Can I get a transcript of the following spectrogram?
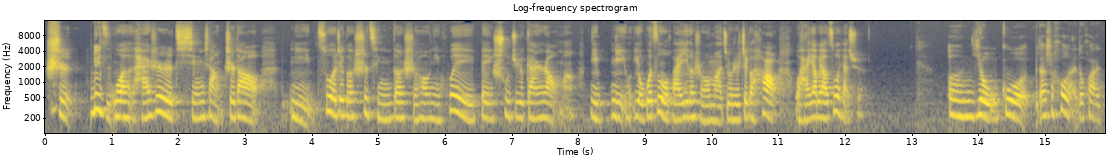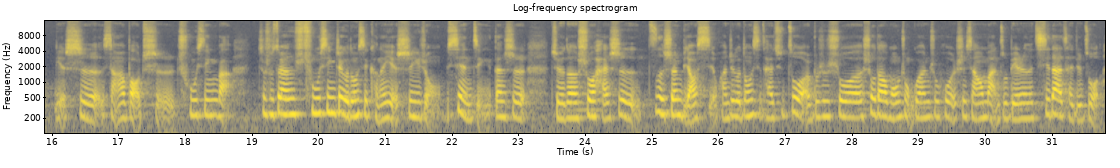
是绿子，我还是挺想知道，你做这个事情的时候，你会被数据干扰吗？你你有过自我怀疑的时候吗？就是这个号我还要不要做下去？嗯，有过，但是后来的话也是想要保持初心吧。就是虽然初心这个东西可能也是一种陷阱，但是觉得说还是自身比较喜欢这个东西才去做，而不是说受到某种关注或者是想要满足别人的期待才去做。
